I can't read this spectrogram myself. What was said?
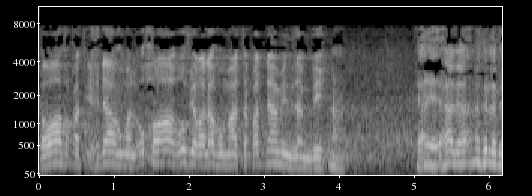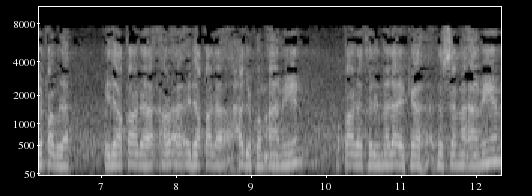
فوافقت إحداهما الأخرى غفر له ما تقدم من ذنبه. نعم. يعني هذا مثل الذي قبله. إذا قال إذا قال أحدكم آمين وقالت الملائكة في السماء آمين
